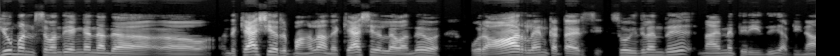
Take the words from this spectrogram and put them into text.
ஹியூமன்ஸ் வந்து எங்கே இந்த அந்த இந்த கேஷியர் இருப்பாங்களோ அந்த கேஷியரில் வந்து ஒரு ஆறு லைன் கட் ஆயிருச்சு. ஸோ இதுலேருந்து நான் என்ன தெரியுது அப்படின்னா,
